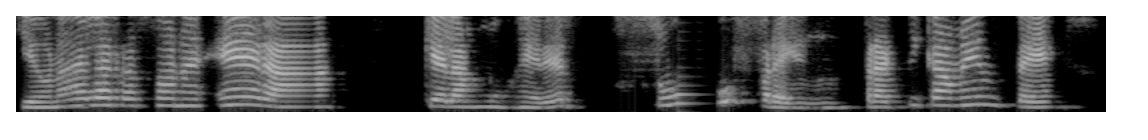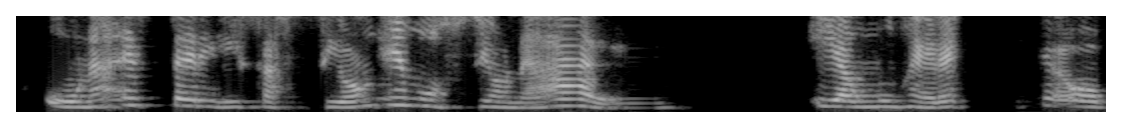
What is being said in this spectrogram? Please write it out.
Y una de las razones era que las mujeres sufren prácticamente una esterilización emocional. Y a mujeres o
